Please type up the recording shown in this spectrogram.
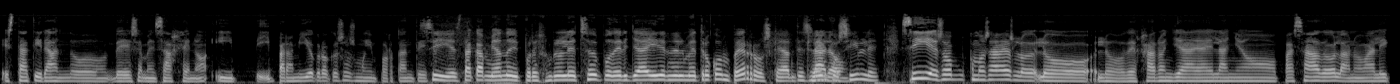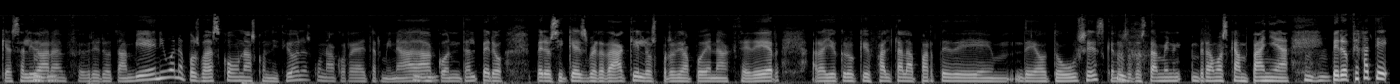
está tirando de ese mensaje no y, para mí yo creo que eso es muy importante. Sí está cambiando. Y por ejemplo el hecho de poder ya ir en el metro con perros que antes era imposible. Sí eso como sabes lo, lo, dejaron ya el año pasado la nueva ley que ha salido ahora en febrero también. Y bueno pues vas con unas condiciones con una correa determinada con tal, pero, pero sí que es verdad que los pros ya pueden acceder. Ahora yo creo que falta la parte de, autobuses, que nosotros también empezamos campaña. Pero fíjate,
